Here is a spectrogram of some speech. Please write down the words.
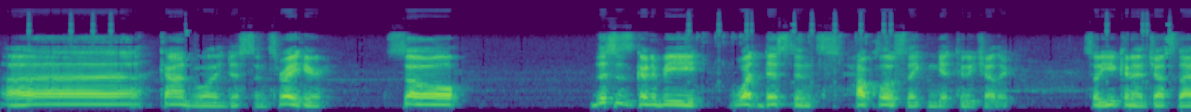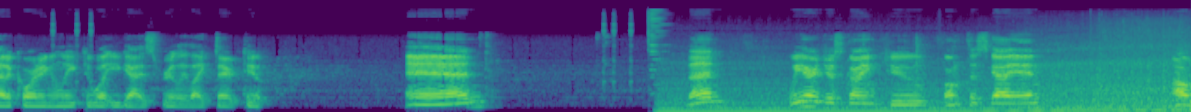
Uh, convoy distance right here. So this is going to be what distance, how close they can get to each other. So you can adjust that accordingly to what you guys really like there too. And then we are just going to bump this guy in. I'll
